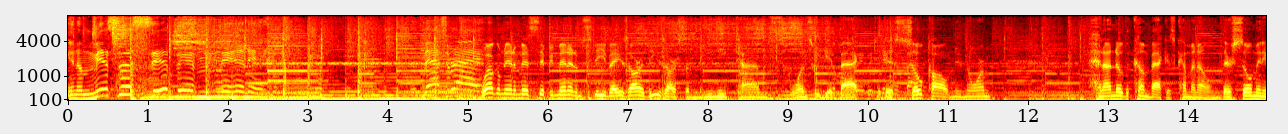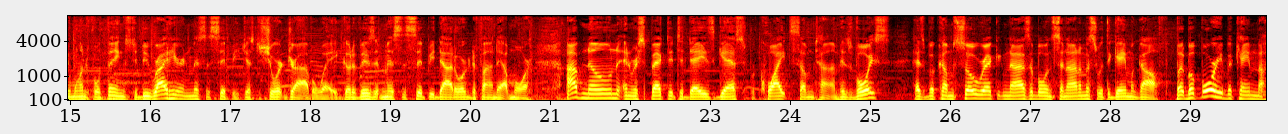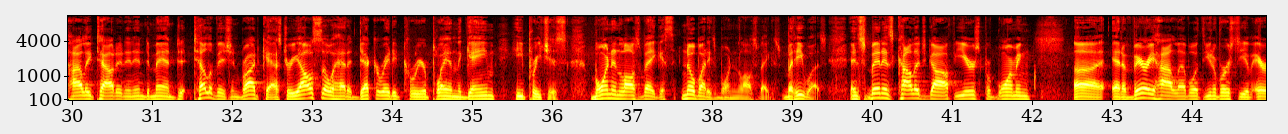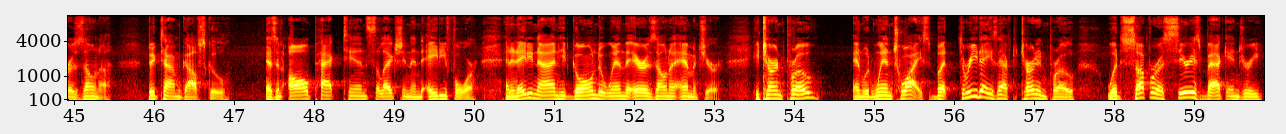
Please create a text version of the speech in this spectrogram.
in a Mississippi Minute. That's right. Welcome to a Mississippi Minute. I'm Steve Azar. These are some unique times once we get back to this so called new norm. And I know the comeback is coming on. There's so many wonderful things to do right here in Mississippi, just a short drive away. Go to visitmississippi.org to find out more. I've known and respected today's guest for quite some time. His voice, has become so recognizable and synonymous with the game of golf. But before he became the highly touted and in demand d- television broadcaster, he also had a decorated career playing the game he preaches. Born in Las Vegas, nobody's born in Las Vegas, but he was, and spent his college golf years performing uh, at a very high level at the University of Arizona, big time golf school as an all Pac 10 selection in 84. And in 89, he'd go on to win the Arizona Amateur. He turned pro and would win twice, but three days after turning pro, would suffer a serious back injury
